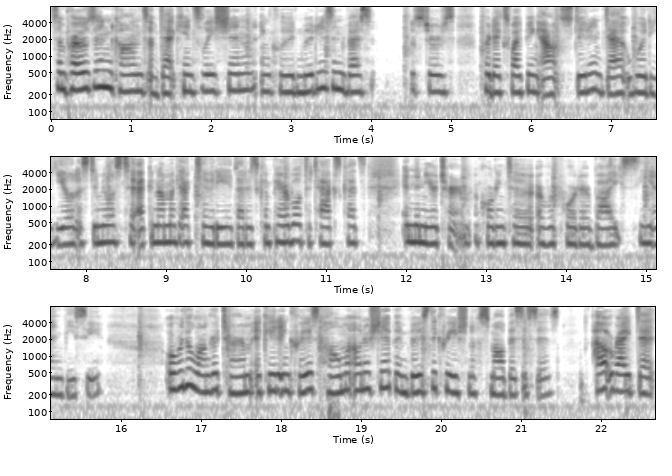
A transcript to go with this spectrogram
Some pros and cons of debt cancellation include Moody's Investors predicts wiping out student debt would yield a stimulus to economic activity that is comparable to tax cuts in the near term, according to a reporter by CNBC. Over the longer term, it could increase home ownership and boost the creation of small businesses. Outright debt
